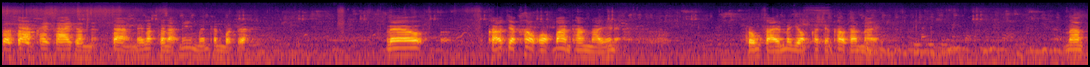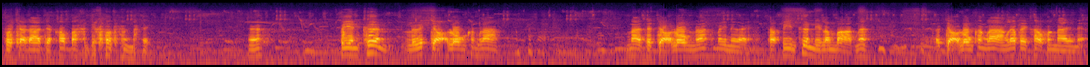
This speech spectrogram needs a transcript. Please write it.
ก็สร้างคล้ายๆกันสร้างในลักษณะนี้เหมือนกันหมดเลยแล้วเขาจะเข้าออกบ้านทางไหนเนี่ย สงสัยไม่ยอมเขาจะเข้าทางไหน นางปุชดาจะเข้าบ้านจะเข้าทางไหนฮะปีนขึ้นหรือเจาะลงข้างล่าง น่าจะเจาะลงนะไม่เหนื่อย ถ้าปีนขึ้นนี่ลำบากนะถ้าเจาะลงข้างล่างแล้วไปเข้าข้างในเนี่ย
